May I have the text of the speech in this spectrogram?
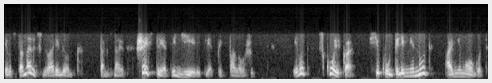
И вот становится два ребенка, там, знаю, 6 лет и 9 лет, предположим. И вот сколько секунд или минут они могут,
